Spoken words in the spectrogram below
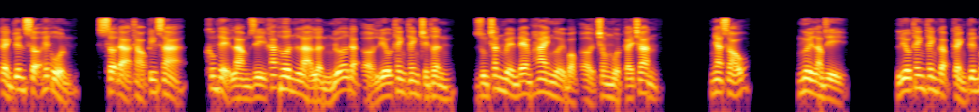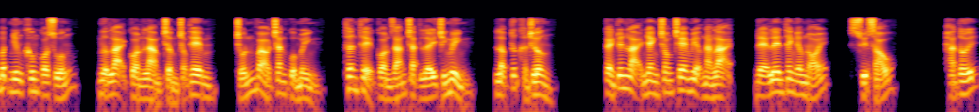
Cảnh tuyên sợ hết hồn, sợ đả thảo kinh xà không thể làm gì khác hơn là lần nữa đặt ở liêu thanh thanh trên thân, dùng chăn mền đem hai người bọc ở trong một cái chăn. Nha sáu, ngươi làm gì? Liêu thanh thanh gặp cảnh tuyên bất nhưng không có xuống, ngược lại còn làm trầm trọng thêm, trốn vào chăn của mình, thân thể còn dán chặt lấy chính mình, lập tức khẩn trương. Cảnh tuyên lại nhanh chóng che miệng nàng lại đệ lên thanh âm nói, suy sáu, hắn tới,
